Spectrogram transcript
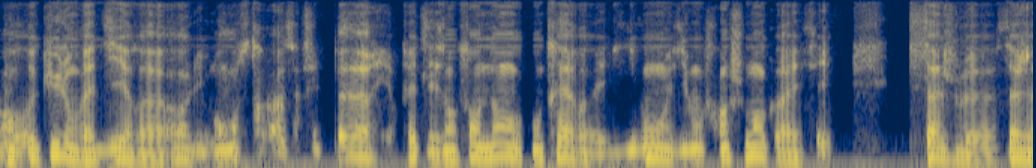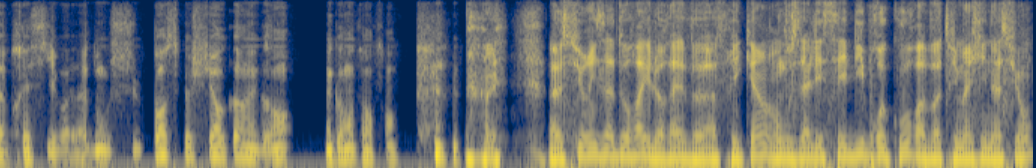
recul, on va dire, euh, oh les monstres, ah, ça fait peur. Et en fait, les enfants, non, au contraire, euh, ils y vont, ils y vont franchement, quoi. Et ça, je, ça, j'apprécie, voilà. Donc, je pense que je suis encore un grand, un grand enfant. Euh, sur Isadora et le rêve africain, on vous a laissé libre cours à votre imagination?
